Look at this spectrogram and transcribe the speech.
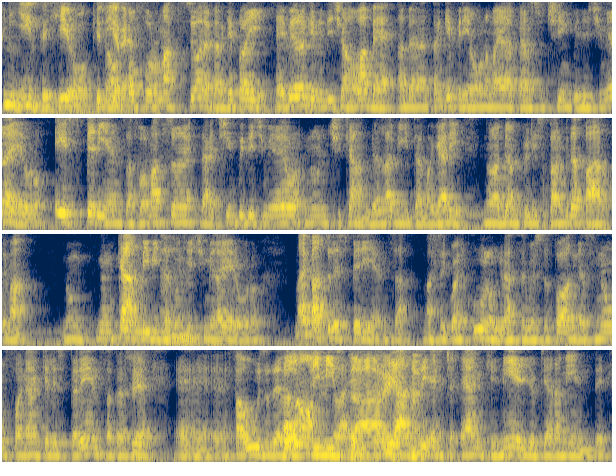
Quindi niente, Hiro, che C'è dire? un po' formazione perché poi è vero che noi diciamo vabbè l'abbiamo detto anche prima uno magari ha perso 5-10 mila euro esperienza, formazione dai 5-10 mila euro non ci cambia la vita magari non abbiamo più risparmi da parte ma non, non cambi vita Mm. con 10 mila euro ma hai fatto l'esperienza ma se qualcuno grazie a questo podcast non fa neanche l'esperienza perché eh, fa uso della Può nostra e di ottimizzare. altri eh, cioè, è anche meglio chiaramente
